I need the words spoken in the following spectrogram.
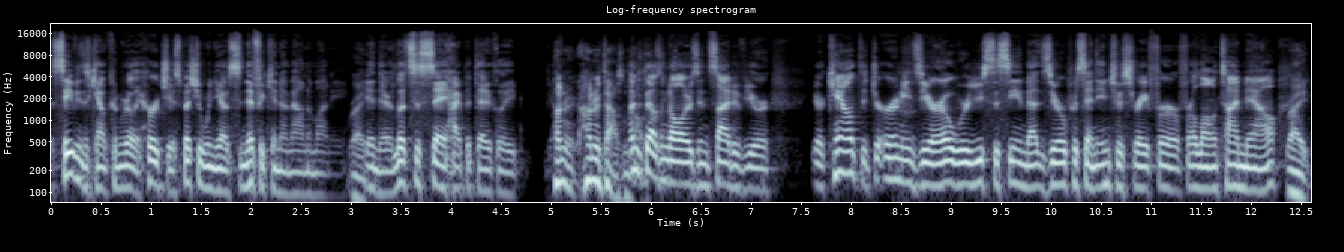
a, savings account can really hurt you, especially when you have significant amount of money right. in there. Let's just say hypothetically, hundred hundred thousand hundred thousand dollars inside of your your account that you're earning zero. We're used to seeing that zero percent interest rate for for a long time now, right?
